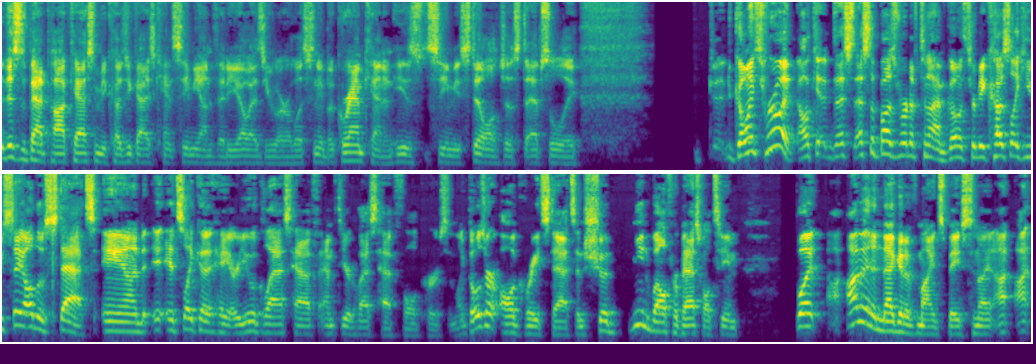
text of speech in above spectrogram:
This is bad podcasting because you guys can't see me on video as you are listening, but Graham can, and he's seeing me still just absolutely going through it. Okay, that's that's the buzzword of tonight. I'm going through because, like you say, all those stats, and it's like a hey, are you a glass half empty or glass half full person? Like those are all great stats and should mean well for basketball team. But I'm in a negative mind space tonight. I, I,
